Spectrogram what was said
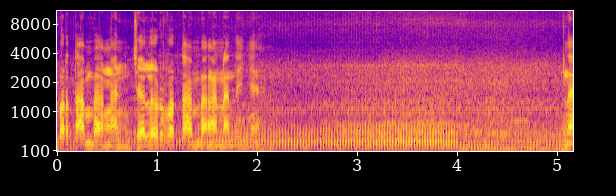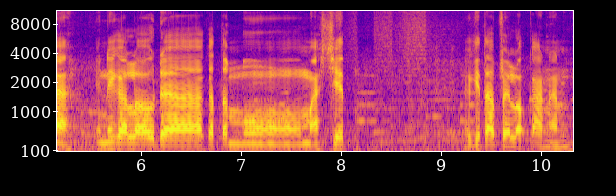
pertambangan jalur pertambangan nantinya. Nah ini kalau udah ketemu masjid kita belok kanan.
